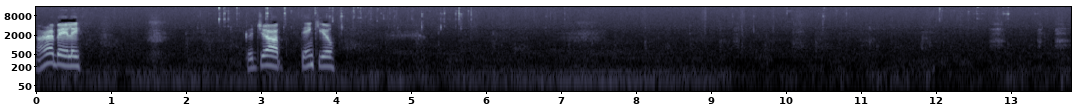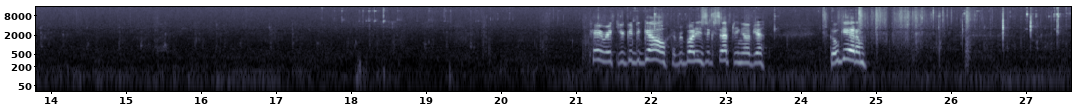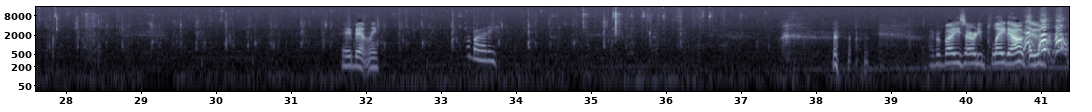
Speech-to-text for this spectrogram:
All right, Bailey. Good job. Thank you. Okay, Rick, you're good to go. Everybody's accepting of you. Go get them. Hey, Bentley. Hi, buddy. Everybody's already played out, dude.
